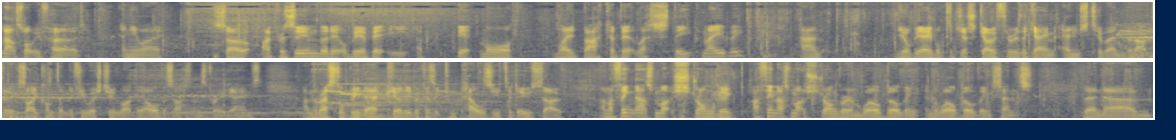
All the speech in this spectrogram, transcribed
that's what we've heard, anyway. So I presume that it will be a bit a bit more laid back, a bit less steep, maybe, and you'll be able to just go through the game end to end without doing side content if you wish to, like the old Assassin's Creed games. And the rest will be there purely because it compels you to do so. And I think that's much stronger. I think that's much stronger in world building, in the world building sense, than um,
